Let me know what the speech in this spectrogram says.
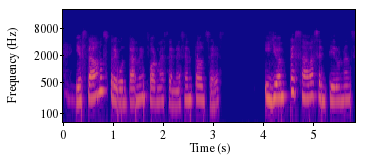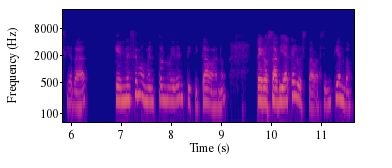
Y estábamos preguntando informes en ese entonces y yo empezaba a sentir una ansiedad que en ese momento no identificaba, ¿no? Pero sabía que lo estaba sintiendo.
